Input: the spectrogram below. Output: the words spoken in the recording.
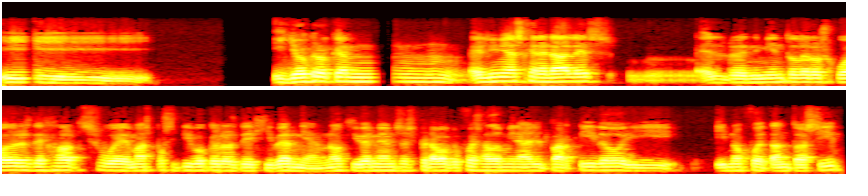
Y, y yo creo que en, líneas generales el rendimiento de los jugadores de Hearts fue más positivo que los de Hibernian, ¿no? Hibernian se esperaba que fuese a dominar el partido y, no fue tanto así.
